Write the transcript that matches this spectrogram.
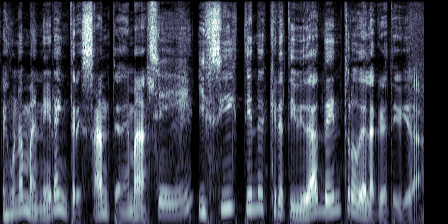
Es una manera interesante, además. Sí. Y sí tiene creatividad dentro de la creatividad.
